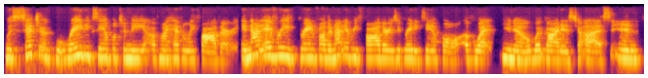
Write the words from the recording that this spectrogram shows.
was such a great example to me of my heavenly father. And not every grandfather not every father is a great example of what you know what god is to us. And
